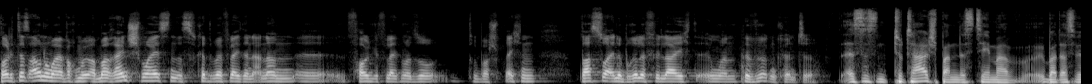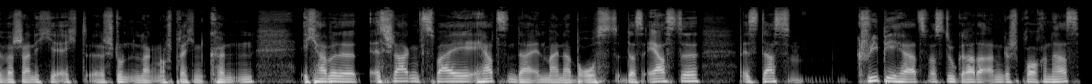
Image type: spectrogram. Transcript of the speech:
wollte ich das auch nochmal einfach mal, reinschmeißen. Das könnte man vielleicht in einer anderen äh, Folge vielleicht mal so drüber sprechen, was so eine Brille vielleicht irgendwann bewirken könnte. Es ist ein total spannendes Thema, über das wir wahrscheinlich hier echt äh, stundenlang noch sprechen könnten. Ich habe, es schlagen zwei Herzen da in meiner Brust. Das erste ist das, Creepy Herz, was du gerade angesprochen hast.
